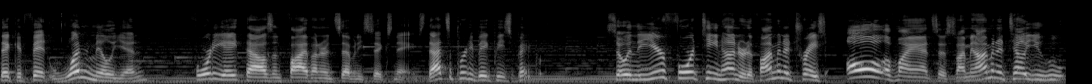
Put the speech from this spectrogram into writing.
that could fit 1,048,576 names. That's a pretty big piece of paper. So in the year 1400, if I'm going to trace all of my ancestors, I mean, I'm going to tell you who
